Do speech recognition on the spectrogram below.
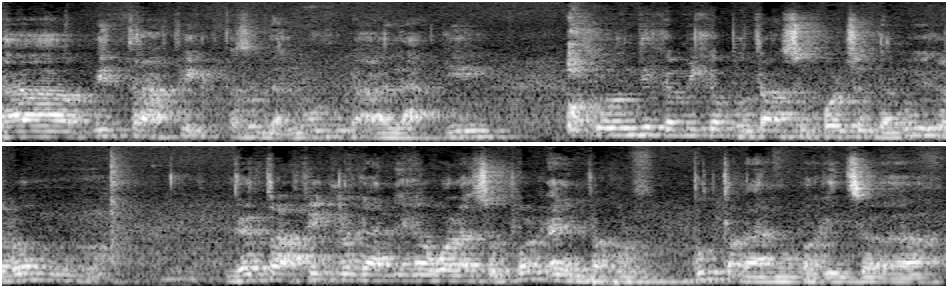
ah, may traffic pa sa dalong lagi. So, hindi kami kabutang support sa dalong. Karoon, ga traffic na gani nga wala support, ayun pa kung butangan mo pagit sa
